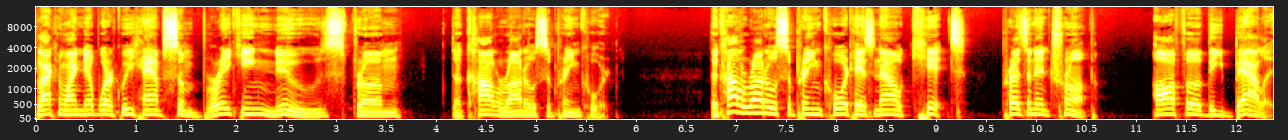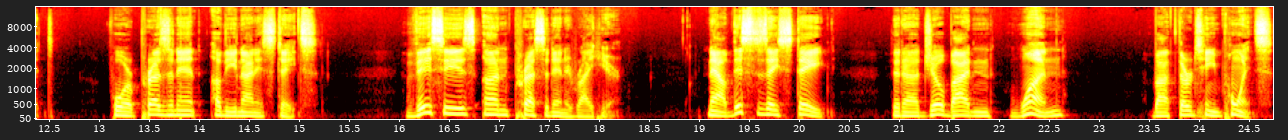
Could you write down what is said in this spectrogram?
Black and White Network, we have some breaking news from the Colorado Supreme Court. The Colorado Supreme Court has now kicked President Trump off of the ballot for President of the United States. This is unprecedented right here. Now, this is a state that uh, Joe Biden won by 13 points.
